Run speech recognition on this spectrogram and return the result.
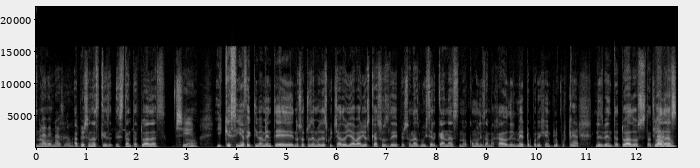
¿no? Además, ¿no? A personas que están tatuadas, Sí. ¿no? Y que sí, efectivamente, nosotros hemos escuchado ya varios casos de personas muy cercanas, ¿no? Cómo les han bajado del metro, por ejemplo, porque Claro. les ven tatuados, tatuadas,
